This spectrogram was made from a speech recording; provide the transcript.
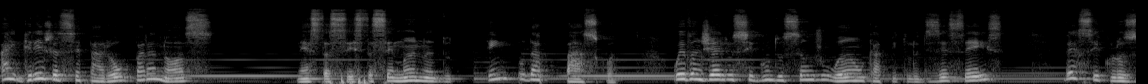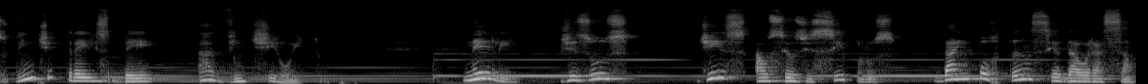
a igreja separou para nós, nesta sexta semana do tempo da Páscoa, o Evangelho segundo São João, capítulo 16, versículos 23b a 28. Nele, Jesus diz aos seus discípulos da importância da oração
